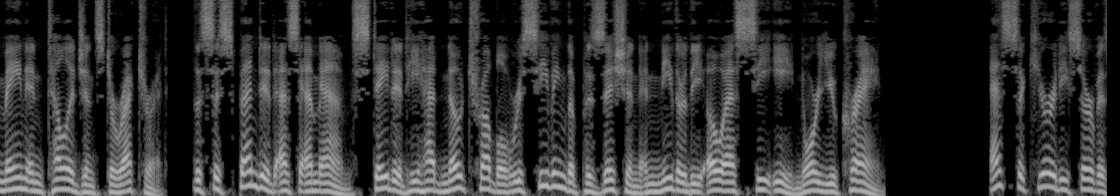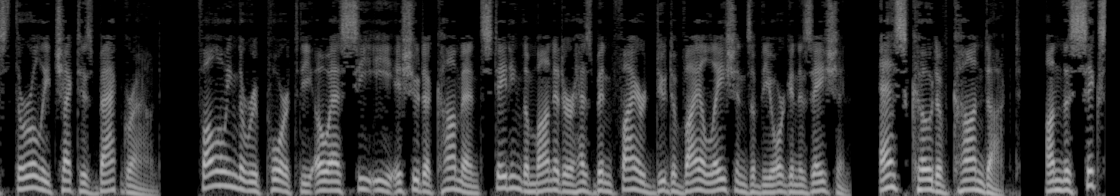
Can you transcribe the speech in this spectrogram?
main intelligence directorate. The suspended SMM stated he had no trouble receiving the position and neither the OSCE nor Ukraine's security service thoroughly checked his background. Following the report the OSCE issued a comment stating the monitor has been fired due to violations of the organization's code of conduct. On 6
